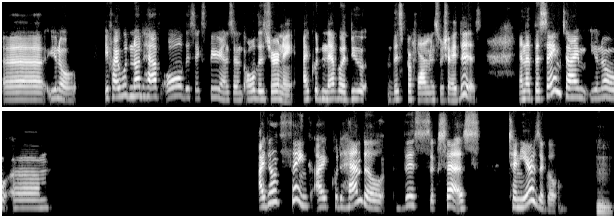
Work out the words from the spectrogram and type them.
Uh, you know if i would not have all this experience and all this journey i could never do this performance which i did. And at the same time you know um, i don't think i could handle this success 10 years ago. Mm.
